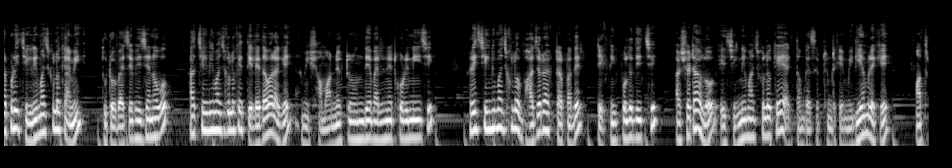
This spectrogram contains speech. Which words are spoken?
তারপর এই চিংড়ি মাছগুলোকে আমি দুটো ব্যাচে ভেজে নেব। আর চিংড়ি মাছগুলোকে তেলে দেওয়ার আগে আমি সামান্য একটু নুন দিয়ে ম্যারিনেট করে নিয়েছি। আর এই চিংড়ি মাছগুলো ভাজারও একটা আপনাদের টেকনিক বলে দিচ্ছি। আর সেটা হলো, এই চিংড়ি মাছগুলোকে একদম গ্যাসের ফ্লেমটাকে মিডিয়াম রেখে মাত্র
